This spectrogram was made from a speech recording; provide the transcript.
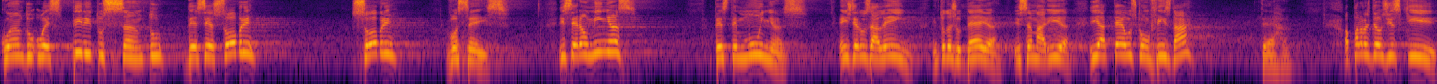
quando o Espírito Santo descer sobre sobre vocês, e serão minhas testemunhas em Jerusalém, em toda a Judéia e Samaria e até os confins da terra. A palavra de Deus diz que,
